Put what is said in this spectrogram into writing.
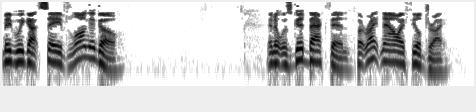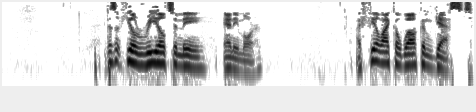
maybe we got saved long ago, and it was good back then, but right now I feel dry. It doesn't feel real to me anymore. I feel like a welcome guest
